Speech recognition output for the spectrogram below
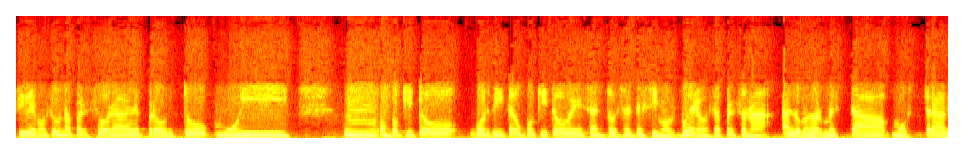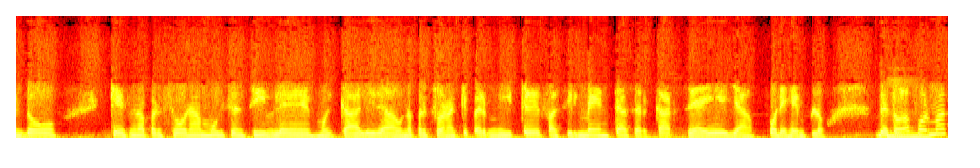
si vemos a una persona de pronto muy mm, un poquito gordita, un poquito obesa, entonces decimos, bueno, esa persona a lo mejor me está mostrando que es una persona muy sensible, muy cálida, una persona que permite fácilmente acercarse a ella, por ejemplo. De todas formas,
